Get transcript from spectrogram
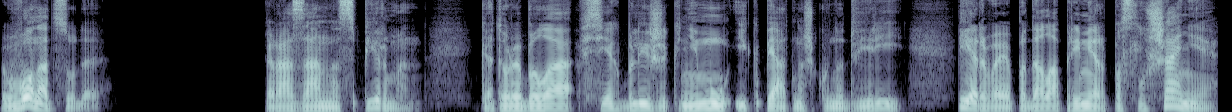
Вон отсюда!» Розанна Спирман, которая была всех ближе к нему и к пятнышку на двери, первая подала пример послушания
